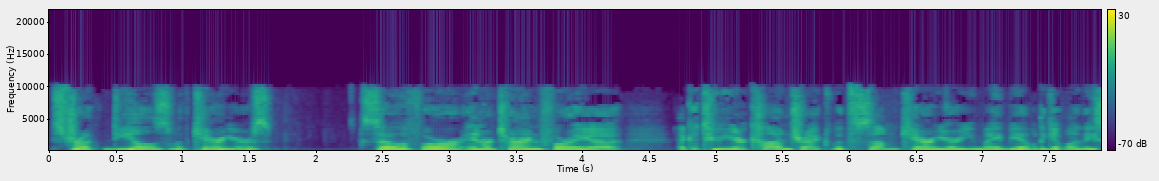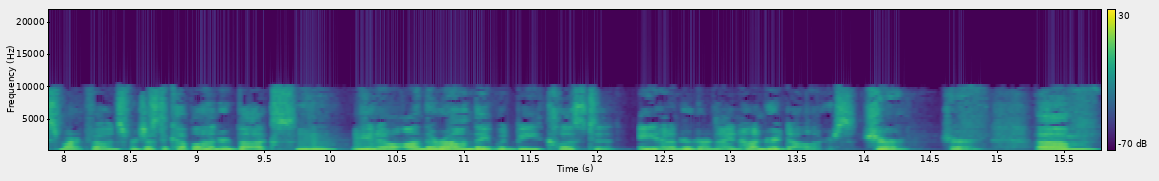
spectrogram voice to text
struck deals with carriers. So for, in return for a, uh, like a two year contract with some carrier, you may be able to get one of these smartphones for just a couple hundred bucks. You know, on their own, they would be close to 800 or $900. Sure, sure. Um,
